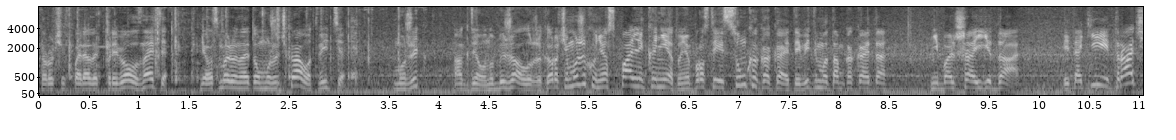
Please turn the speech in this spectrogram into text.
короче, в порядок привел. Знаете, я вот смотрю на этого мужичка, вот видите, мужик, а где он, убежал уже. Короче, мужик, у него спальника нет, у него просто есть сумка какая-то, видимо, там какая-то небольшая еда. И такие трач,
